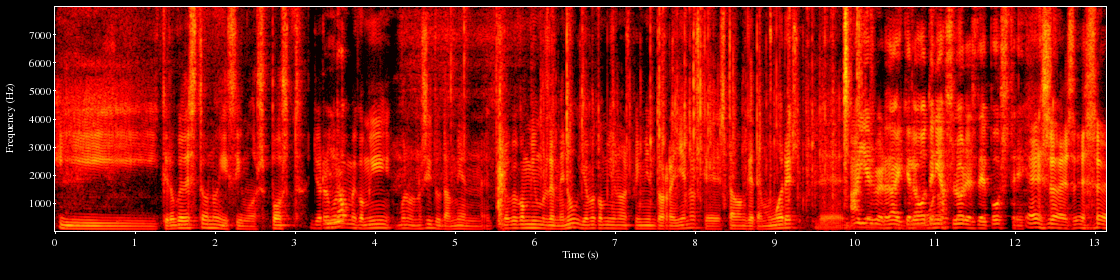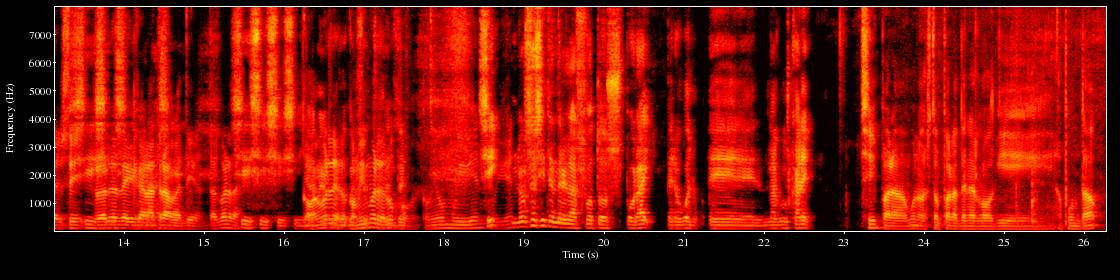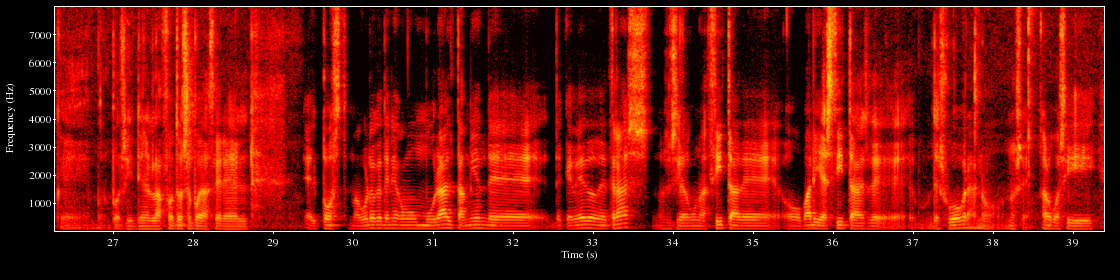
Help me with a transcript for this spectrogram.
Y creo que de esto no hicimos post. Yo recuerdo que me comí, bueno, no sé si tú también, creo que comimos de menú. Yo me comí unos pimientos rellenos que estaban que te mueres. De, Ay, es verdad, y que luego tenía flores de postre. Eso es, eso es, sí. flores de calatrava, tío. ¿Te acuerdas? Sí, sí, sí. sí comimos, de, comimos de lujo, comimos muy bien. Sí, no sé si tendré las fotos por ahí, pero bueno, eh, las buscaré. Sí, para, bueno, esto es para tenerlo aquí apuntado, que bueno, por si tienes las fotos se puede hacer el el post. Me acuerdo que tenía como un mural también de, Quevedo detrás. No sé si alguna cita de, o varias citas de, su obra, no, no sé, algo así.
